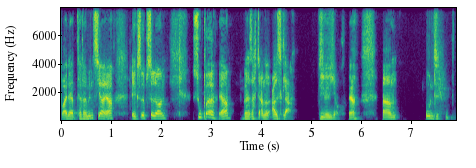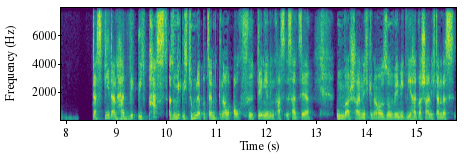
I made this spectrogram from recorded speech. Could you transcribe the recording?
bei der Pfefferminzia, ja, XY, super, ja. Und dann sagt der andere, alles klar, die will ich auch. Ja? Ähm, und dass die dann halt wirklich passt, also wirklich zu 100 Prozent genau auch für denjenigen passt, ist halt sehr unwahrscheinlich, genauso wenig wie halt wahrscheinlich dann das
